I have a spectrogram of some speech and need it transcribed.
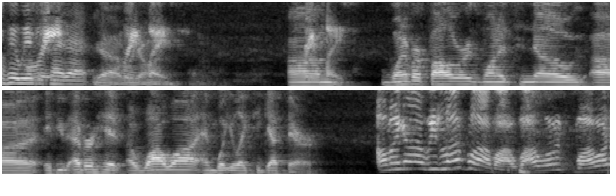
Okay, we have to Great. try that. Yeah, we're Great going. place. Great Um, place. One of our followers wanted to know uh, if you've ever hit a Wawa and what you like to get there. Oh my God, we love Wawa. Wawa, Wawa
